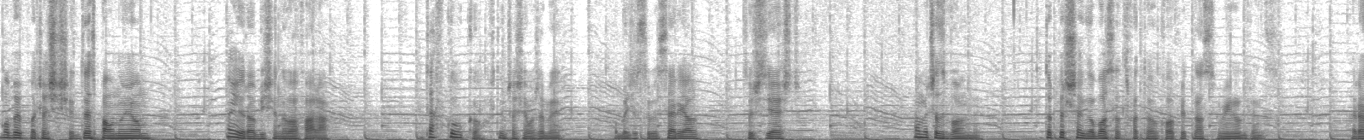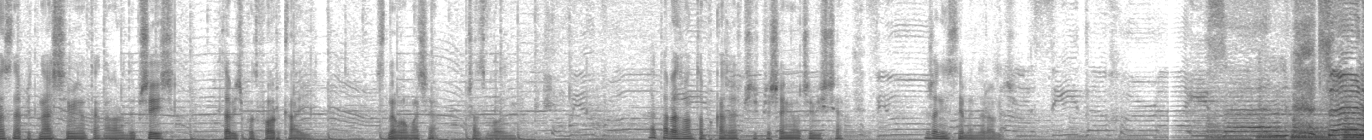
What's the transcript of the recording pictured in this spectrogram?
moby po czasie się despawnują, no i robi się nowa fala. Tak w kółko, w tym czasie możemy obejrzeć sobie serial, coś zjeść. Mamy czas wolny. Do pierwszego bossa trwa to około 15 minut, więc raz na 15 minut tak naprawdę przyjść, zabić potworka i znowu macie czas wolny. A teraz wam to pokażę w przyspieszeniu oczywiście, że nic nie będę robić. Turn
